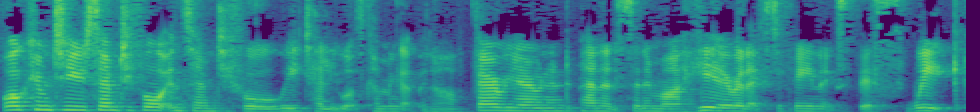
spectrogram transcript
Welcome to 74 in 74. We tell you what's coming up in our very own independent cinema here at Exeter Phoenix this week.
